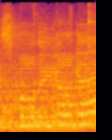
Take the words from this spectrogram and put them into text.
For the young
